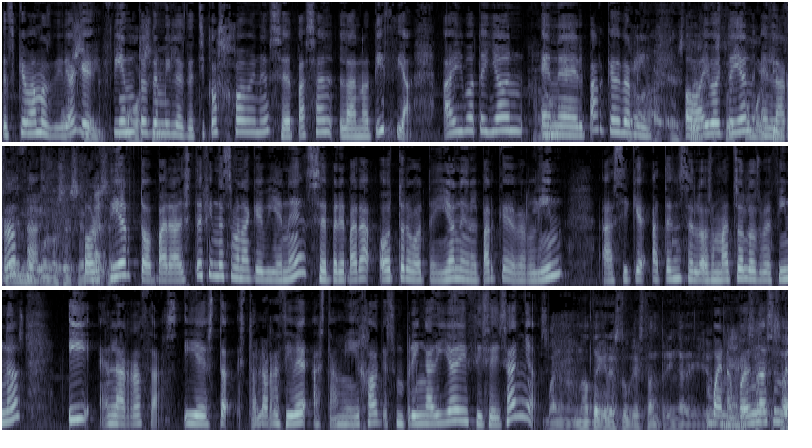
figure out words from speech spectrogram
es que vamos, diría O sí, que cientos o de miles de chicos jóvenes se pasan la noticia. Hay botellón Claro. en el parque de Berlín esto o hay botellón en las 15M rozas. Por cierto, para este fin de semana que viene se prepara otro botellón en el parque de Berlín, así que átense los machos, los vecinos. Y en las rozas. Y esto, esto lo recibe hasta mi hijo, que es un pringadillo de 16 años. bueno, no te crees tú que es tan pringadillo. Bueno, pues no es un más-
